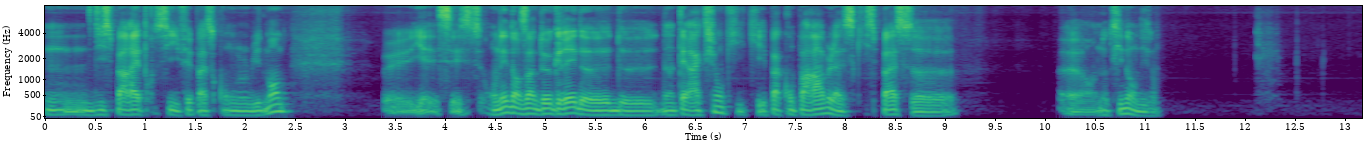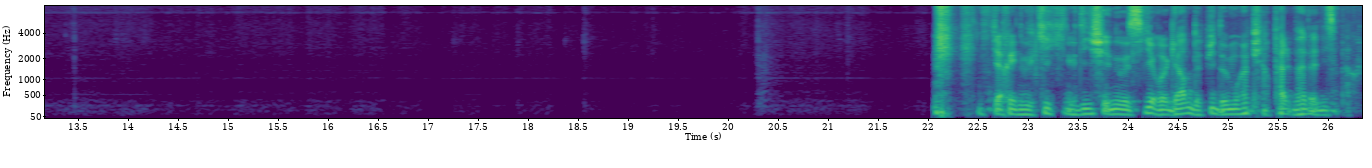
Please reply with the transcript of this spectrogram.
hmm, disparaître s'il fait pas ce qu'on lui demande. Euh, on est dans un degré d'interaction qui n'est pas comparable à ce qui se passe euh, en Occident, disons. Il Renouki qui nous dit chez nous aussi, regarde, depuis deux mois, Pierre Palmade a disparu.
